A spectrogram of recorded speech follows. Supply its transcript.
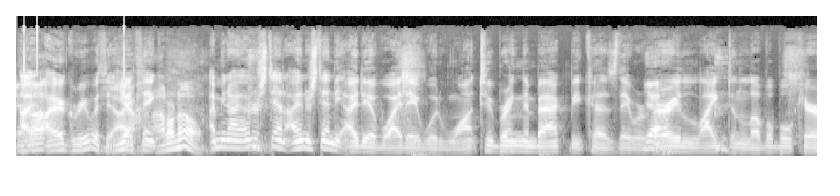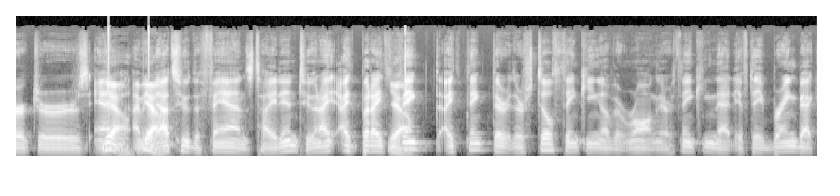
I, I agree with you. I yeah, think I don't know. I mean, I understand. I understand the idea of why they would want to bring them back because they were Yeah. very liked and lovable characters, and Yeah, I mean yeah. that's who the fans tied into. And I, I but I think I think they're they're still thinking of it wrong. They're thinking that if they bring back,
